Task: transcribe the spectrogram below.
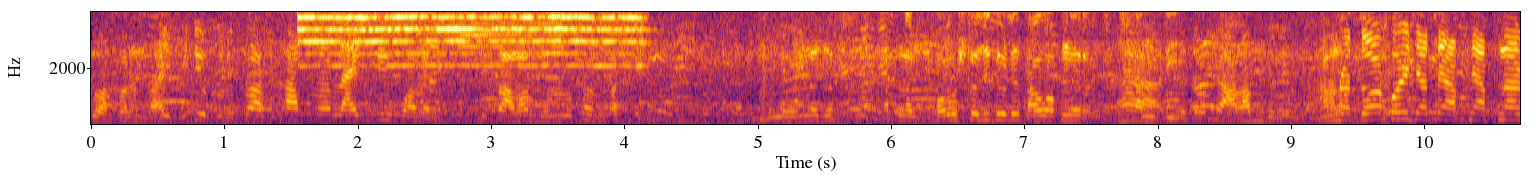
দোয়া করেন ভাই ভিডিও করে তো আপ- আপনারা লাইক দিয়ে পাবেন কিন্তু আমার মূল্য তো আমি পাচ্ছি না। না just আপনার খরচটা যদি ওটা তাও আপনার শান্তি। সেটা হচ্ছে আলহামদুলিল্লাহ। আমরা দোয়া করি যাতে আপনি আপনার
